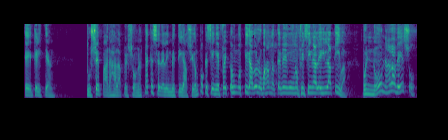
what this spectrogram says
eh, Cristian, tú separas a la persona hasta que se dé la investigación, porque si en efecto es un hostigador, lo vas a mantener en una oficina legislativa. Pues no, nada de eso.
